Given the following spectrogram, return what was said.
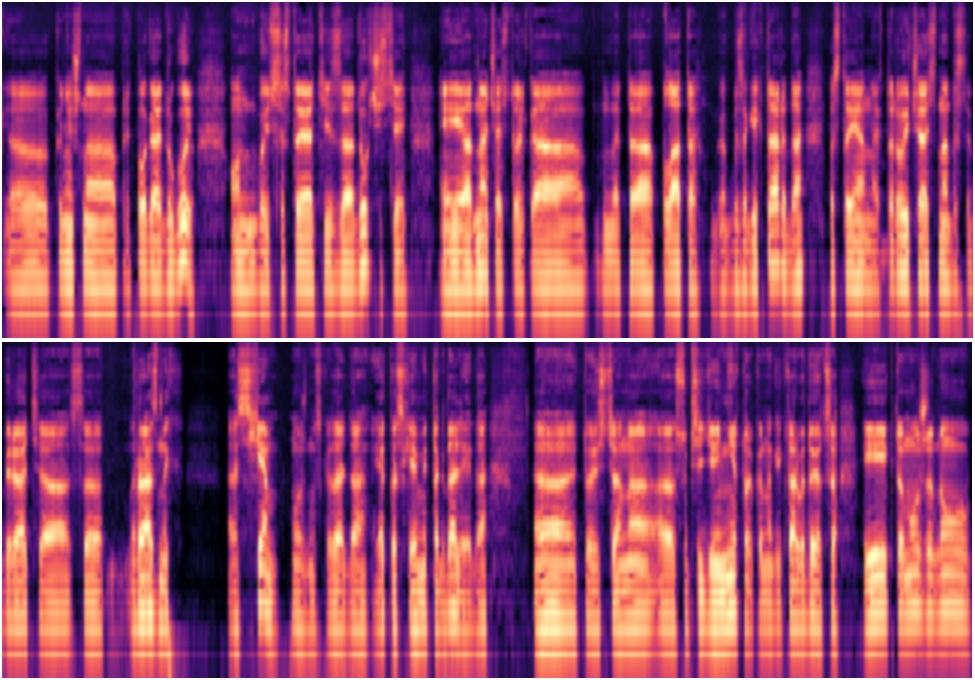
э, конечно, предполагает другую. Он будет состоять из двух частей. И одна часть только это плата как бы за гектары, да, постоянная. Вторую часть надо собирать с разных схем, можно сказать, да, экосхем и так далее, да. А, то есть она а, субсидия не только на гектар выдается. И к тому же, ну,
